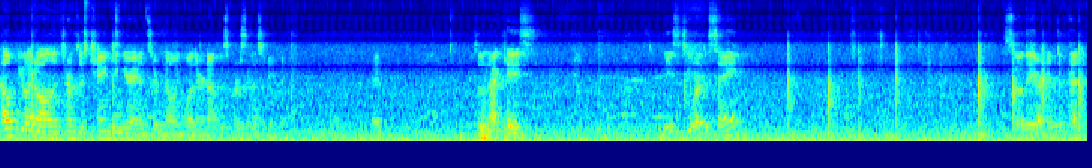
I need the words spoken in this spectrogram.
help you at all in terms of changing your answer of knowing whether or not this person is female. So in that case, these two are the same. So they are independent.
